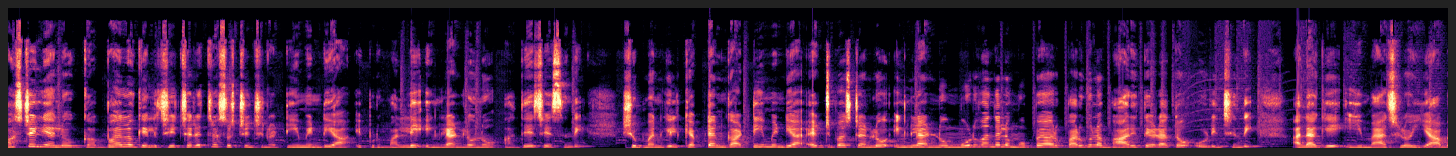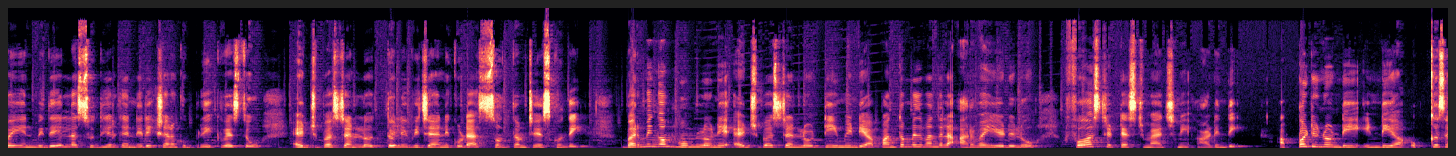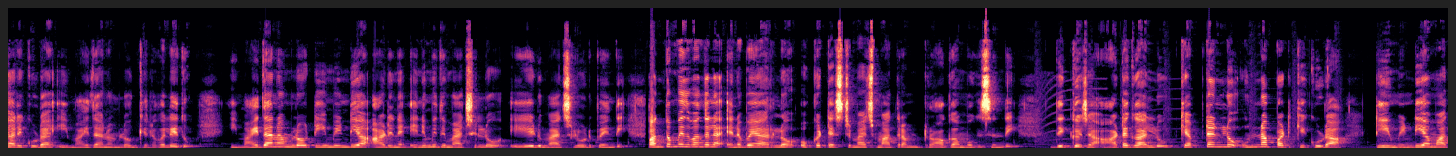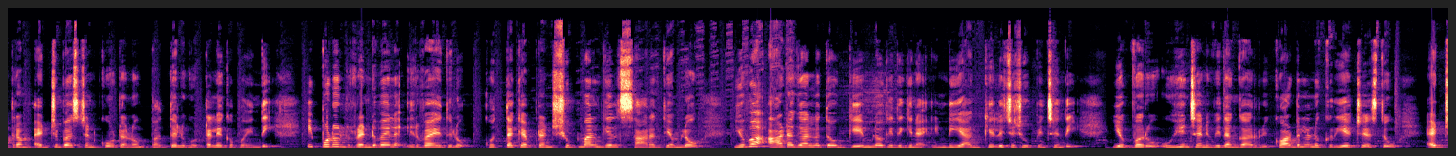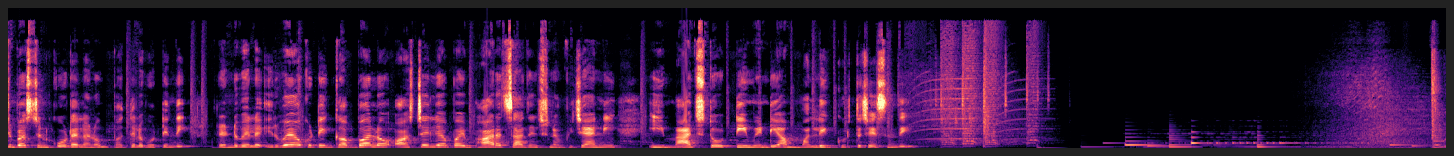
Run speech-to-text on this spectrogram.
ఆస్ట్రేలియాలో గబ్బాలో గెలిచి చరిత్ర సృష్టించిన టీమిండియా ఇప్పుడు మళ్ళీ ఇంగ్లాండ్లోనూ అదే చేసింది. శుభ్మన్ గిల్ కెప్టెన్గా టీమిండియా ఎడ్జ్ బస్టన్లో ఇంగ్లాండ్ను మూడు వందల ముప్పై ఆరు పరుగుల భారీ తేడాతో ఓడించింది. అలాగే ఈ మ్యాచ్లో యాభై ఎనిమిదేళ్ళ సుదీర్ఘ నిరీక్షణకు బ్రేక్ వేస్తూ ఎడ్జ్ బస్టన్లో తొలి విజయాన్ని కూడా సొంతం చేసుకుంది. బర్మింగం హోమ్లోని ఎడ్జ్ బస్టన్లో టీమిండియా పంతొమ్మిది వందల అరవై ఏడులో ఫస్ట్ టెస్ట్ మ్యాచ్ని ఆడింది. అప్పటి నుండి ఇండియా ఒక్కసారి కూడా ఈ మైదానంలో గెలవలేదు. ఈ మైదానంలో టీమిండియా ఆడిన ఎనిమిది మ్యాచ్ల్లో ఏడు మ్యాచ్లు ఓడిపోయింది. పంతొమ్మిది వందల ఎనభై ఆరులో ఒక టెస్ట్ మ్యాచ్ మాత్రం డ్రాగా ముగిసింది. దిగ్గజ ఆటగాళ్ళు కెప్టెన్లు ఉన్నప్పటికీ కూడా టీమిండియా మాత్రం ఎడ్జ్ బస్టన్ కోటను బద్దలు కొట్టలేకపోయింది. ఇప్పుడు రెండు వేల ఇరవై ఐదులో కొత్త కెప్టెన్ శుభ్మన్ గిల్ సారథ్యంలో యువ ఆటగాళ్ళతో గేమ్లోకి దిగిన ఇండియా గెలిచి చూపించింది. ఎవ్వరూ ఊహించని విధంగా రికార్డులను క్రియేట్ చేస్తూ ఎడ్జ్ బస్టన్ కోటలను బద్దలుగొట్టింది రెండు వేల ఇరవై ఒకటి గబ్బాలో ఆస్ట్రేలియాపై భారత్ సాధించిన విజయాన్ని ఈ మ్యాచ్తో టీమిండియా మళ్ళీ గుర్తు చేసింది.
